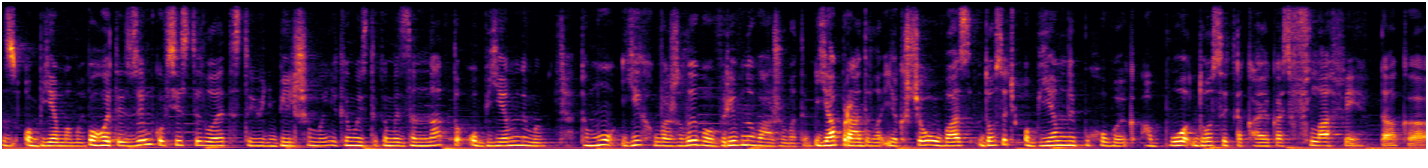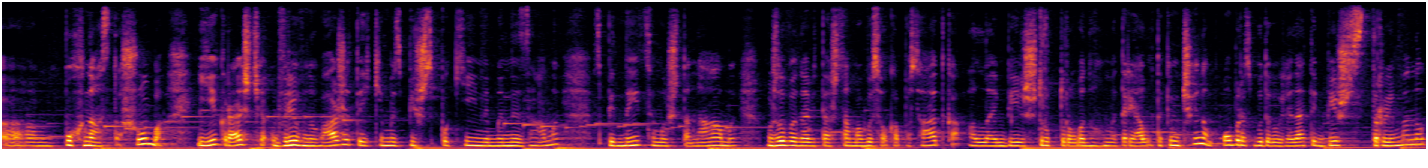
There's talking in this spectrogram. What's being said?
з об'ємами. Погодьтесь, взимку всі силуети стають більшими, якимись такими занадто об'ємними, тому їх важливо врівноважувати. Я б радила, якщо у вас досить об'ємний пуховик або досить така якась флафі, так е, пухнаста шуба, її краще врівноважити якимись більш спокійними низами, спідницями, штанами, можливо, навіть та ж сама висока посадка, але більш структурованого матеріалу. Таким чином образ буде виглядати більш стримано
